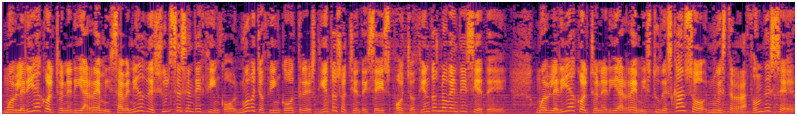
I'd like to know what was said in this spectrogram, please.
Mueblería Colchonería Remis, Avenida de Sul 65, 985-386-897. Mueblería Colchonería Remis, tu descanso, nuestra razón de ser.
